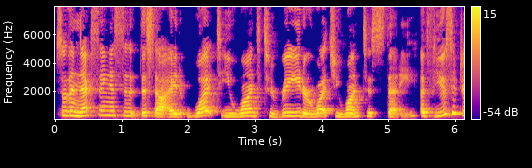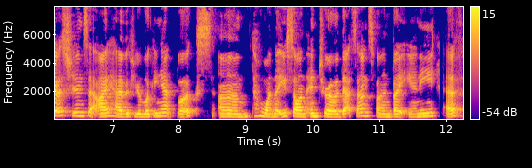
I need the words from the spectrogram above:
So the next thing is to decide what you want to read or what you want to study. A few suggestions that I have if you're looking at books, um, the one that you saw in the intro, That Sounds Fun by Annie F.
